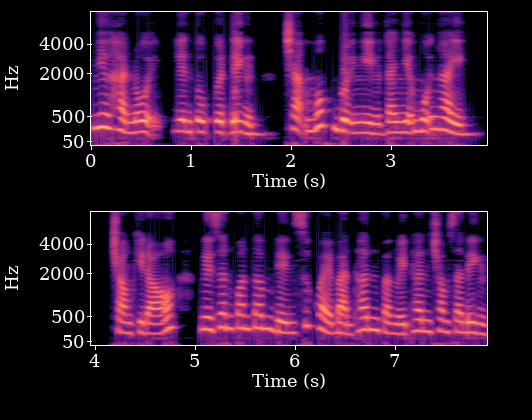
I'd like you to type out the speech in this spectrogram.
như Hà Nội liên tục vượt đỉnh, chạm mốc 10.000 ca nhiễm mỗi ngày. Trong khi đó, người dân quan tâm đến sức khỏe bản thân và người thân trong gia đình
